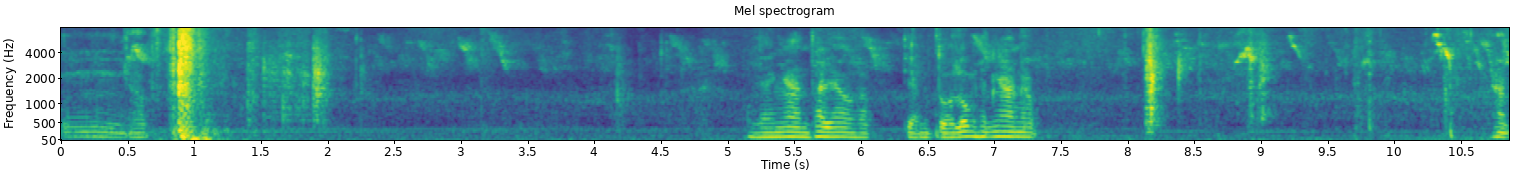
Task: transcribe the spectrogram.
อืมครับรายงานไทยเอาครับ เตรียมตัวลงทันงานครับ ครับ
